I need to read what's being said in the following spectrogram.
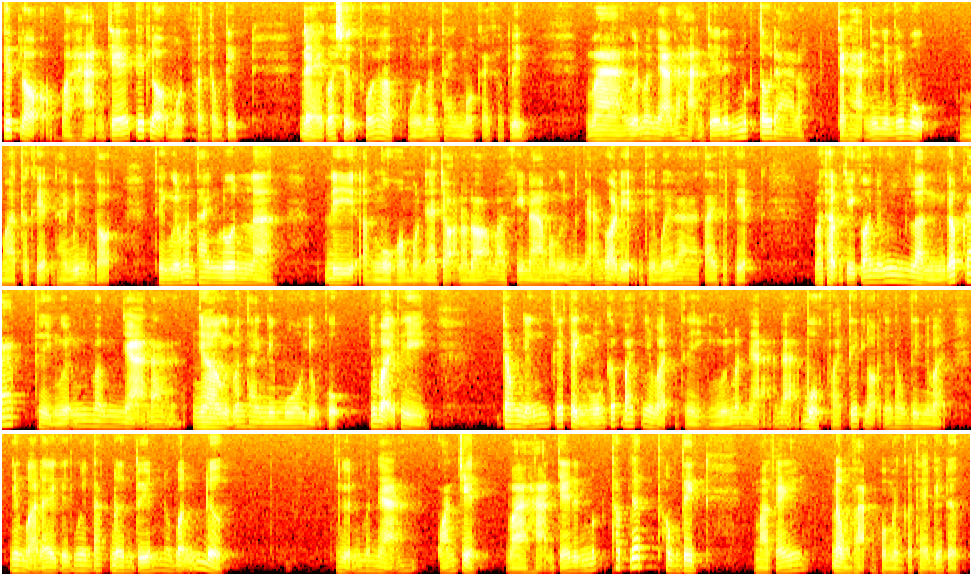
tiết lộ và hạn chế tiết lộ một phần thông tin để có sự phối hợp của Nguyễn Văn Thanh một cách hợp lý. Và Nguyễn Văn Nhã đã hạn chế đến mức tối đa rồi. Chẳng hạn như những cái vụ mà thực hiện hành vi phạm tội thì Nguyễn Văn Thanh luôn là đi ở ngủ ở một nhà trọ nào đó và khi nào mà Nguyễn Văn Nhã gọi điện thì mới ra tay thực hiện và thậm chí có những lần gấp gáp thì Nguyễn Văn Nhã đã nhờ Nguyễn Văn Thanh đi mua dụng cụ. Như vậy thì trong những cái tình huống cấp bách như vậy thì Nguyễn Văn Nhã đã buộc phải tiết lộ những thông tin như vậy. Nhưng mà ở đây cái nguyên tắc đơn tuyến nó vẫn được Nguyễn Văn Nhã quán triệt và hạn chế đến mức thấp nhất thông tin mà cái đồng phạm của mình có thể biết được.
